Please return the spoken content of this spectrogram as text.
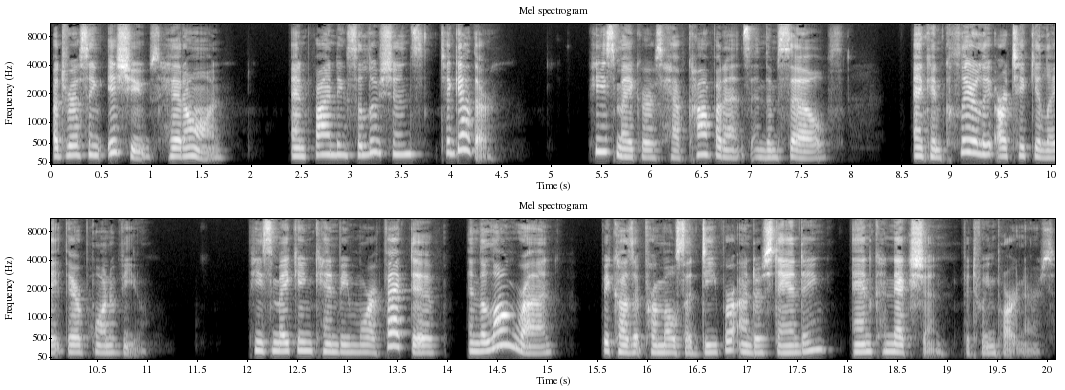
addressing issues head on, and finding solutions together. Peacemakers have confidence in themselves and can clearly articulate their point of view. Peacemaking can be more effective in the long run because it promotes a deeper understanding and connection between partners.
